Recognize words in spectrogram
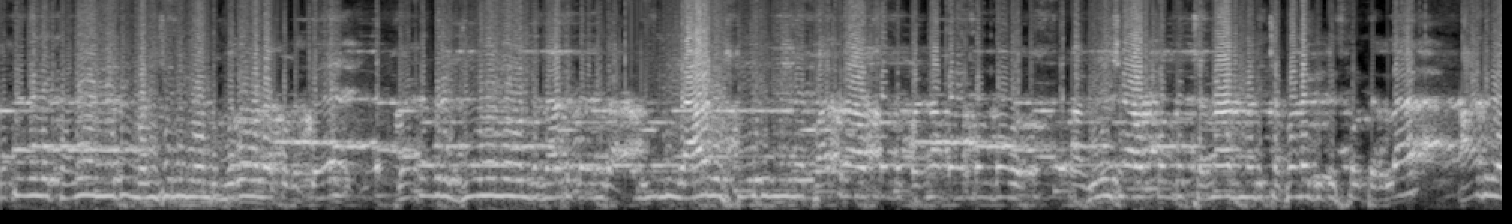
ಯಾಕಂದ್ರೆ ಕಲೆ ಅನ್ನೋದು ಮನುಷ್ಯನಿಗೆ ಒಂದು ಮುಖವನ್ನ ಕೊಡುತ್ತೆ. ಯಾಕಂದ್ರೆ ಜೀವನ ಒಂದು ನಾಟಕ ರಂಗ ಇಲ್ಲಿ ಯಾರು ಸ್ಟೇಜ್ ಮೇಲೆ ಪಾತ್ರ ಹಾಕೊಂಡು ಬಣ್ಣ ಬಳ್ಕೊಂಡು ಆ, ವೇಷ ಹಾಕೊಂಡು ಚೆನ್ನಾಗಿ ಮಾಡಿ ಚಪ್ಪಾಳೆ ಗಿಟ್ಟಿಸ್ಕೊಳ್ತಾರಲ್ಲ ಆದ್ರೆ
